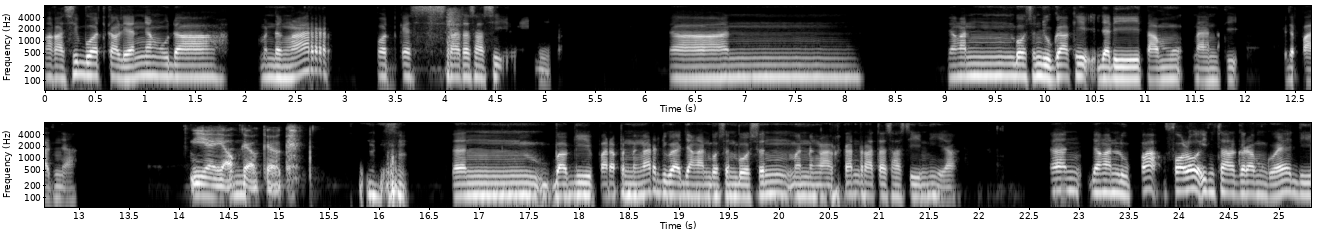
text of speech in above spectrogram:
makasih buat kalian yang udah mendengar podcast Rata Sasi ini. Dan jangan bosan juga Ki jadi tamu nanti ke depannya. Iya ya, oke oke oke. Dan bagi para pendengar juga jangan bosen-bosen mendengarkan Rata Sasi ini ya. Dan jangan lupa follow Instagram gue di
